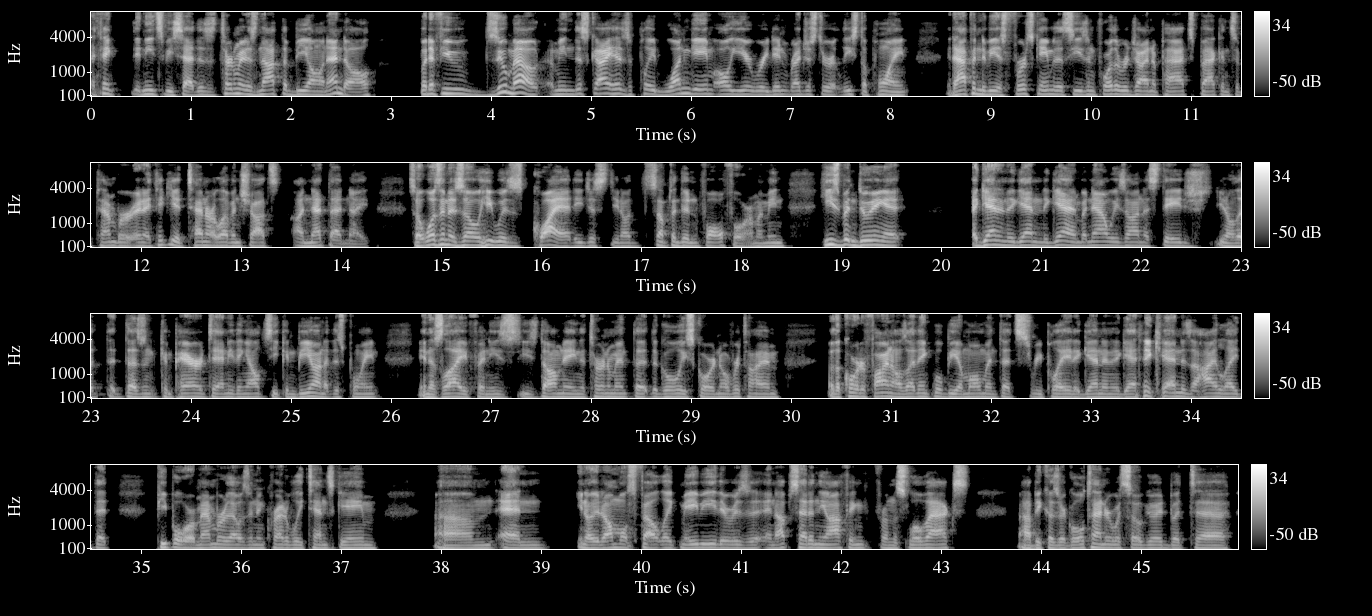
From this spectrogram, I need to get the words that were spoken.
I think it needs to be said this tournament is not the be all and end all. But if you zoom out, I mean, this guy has played one game all year where he didn't register at least a point. It happened to be his first game of the season for the Regina Pats back in September, and I think he had 10 or 11 shots on net that night. So it wasn't as though he was quiet. He just, you know, something didn't fall for him. I mean, he's been doing it again and again and again, but now he's on a stage, you know, that, that doesn't compare to anything else he can be on at this point in his life. And he's he's dominating the tournament. The the goal he scored in overtime of the quarterfinals, I think will be a moment that's replayed again and again and again as a highlight that people remember. That was an incredibly tense game. Um, and you know, it almost felt like maybe there was a, an upset in the offing from the Slovaks uh, because their goaltender was so good. But uh,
